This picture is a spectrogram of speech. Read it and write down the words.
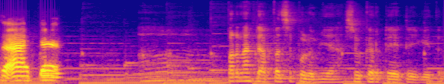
nggak ada Oh, pernah dapat sebelumnya sugar daddy gitu.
